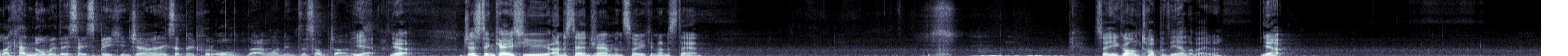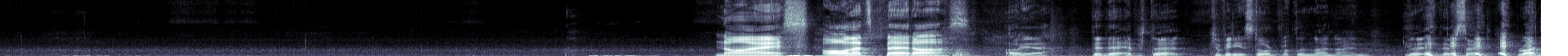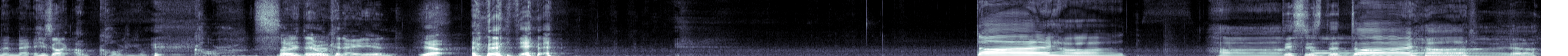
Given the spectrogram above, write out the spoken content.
Like how normally they say speak in German, except they put all that one into subtitles. Yeah. Yeah. Just in case you understand German, so you can understand. So he got on top of the elevator. Yeah. Nice. Oh, that's badass. Oh yeah, the the, the convenience store of Brooklyn Nine Nine. The, the episode right in the net. He's like, "I'll call you, Carl." So they're all. Canadian. Yeah. yeah. Die hard. Hearts This is the Die Hard. fire.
